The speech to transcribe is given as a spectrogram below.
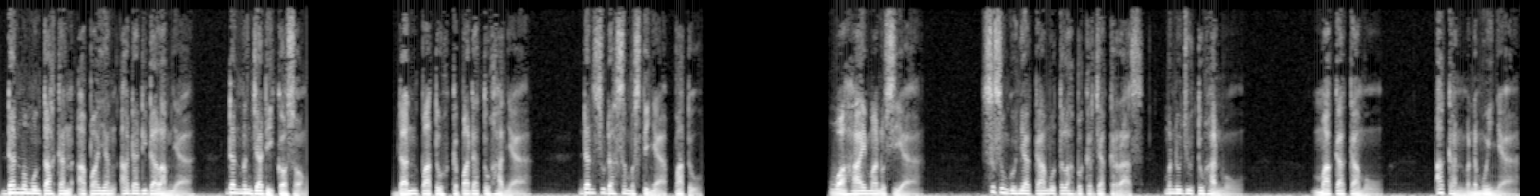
dan memuntahkan apa yang ada di dalamnya dan menjadi kosong dan patuh kepada Tuhannya, dan sudah semestinya patuh. Wahai manusia, sesungguhnya kamu telah bekerja keras menuju Tuhanmu, maka kamu akan menemuinya.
